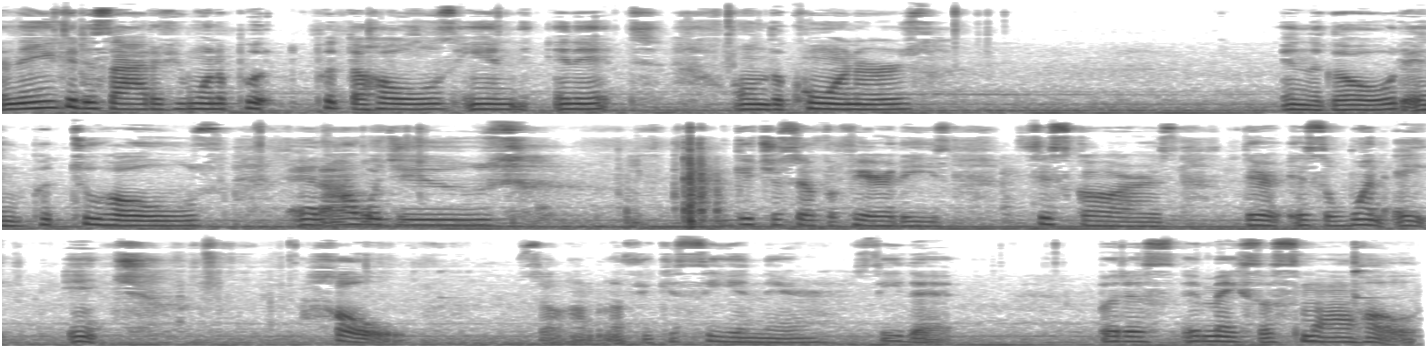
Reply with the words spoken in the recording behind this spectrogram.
And then you can decide if you want to put, put the holes in, in it on the corners in the gold and put two holes. And I would use, get yourself a pair of these Fiskars. There is a 1 8 inch hole. So I don't know if you can see in there. See that? But it's, it makes a small hole.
